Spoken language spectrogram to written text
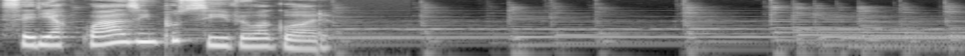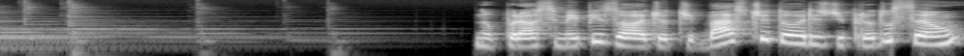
seria quase impossível agora. No próximo episódio de Bastidores de Produção,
